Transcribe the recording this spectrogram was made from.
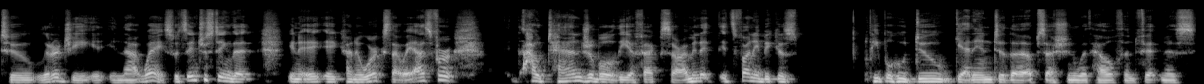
to liturgy in, in that way. So it's interesting that you know it, it kind of works that way. As for how tangible the effects are. I mean, it, it's funny because people who do get into the obsession with health and fitness,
